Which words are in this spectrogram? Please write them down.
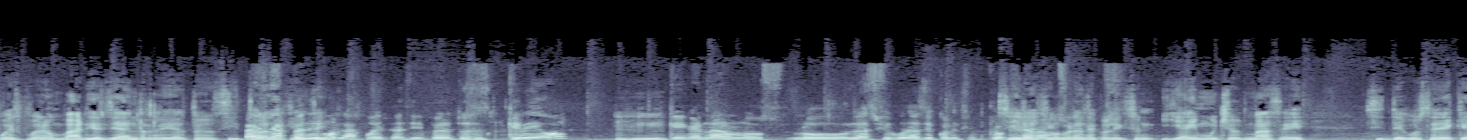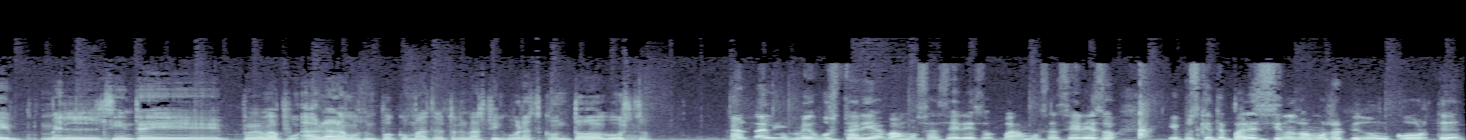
Pues fueron varios ya en realidad, pero sí Ah, toda ya la gente. perdimos la cuenta, sí, pero entonces creo que ganaron los, lo- las figuras de colección. Creo Sí, que las figuras de colección. Y hay muchos más, ¿eh? Si te gustaría que en el siguiente programa habláramos un poco más de otras más figuras, con todo gusto. Ándale, me gustaría, vamos a hacer eso, vamos a hacer eso. Y pues, ¿qué te parece si nos vamos rápido un corte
